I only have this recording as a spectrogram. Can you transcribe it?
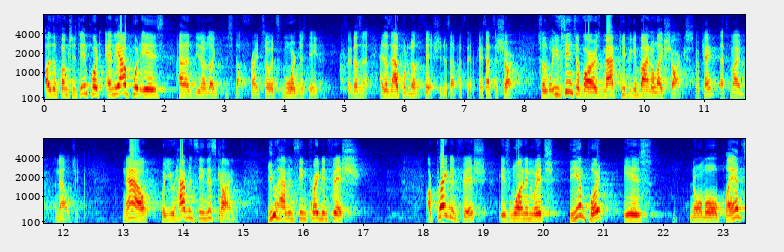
other functions to input, and the output is kind of, you know, like stuff, right? So it's more just data. So it doesn't, it doesn't output another fish, it just outputs there, okay? So that's a shark. So what you've seen so far is map, keeping, combine are like sharks, okay? That's my analogy. Now, but you haven't seen this kind. You haven't seen pregnant fish. A pregnant fish is one in which the input is normal plants,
